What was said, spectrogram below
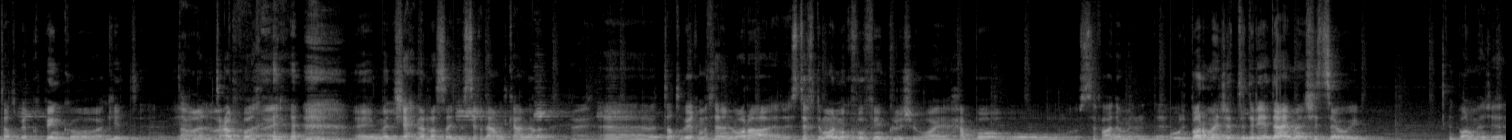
تطبيق بينكو أكيد طبعاً، يعني تعرفه أي. أي، من شحن الرصيد باستخدام الكاميرا أي. آه، تطبيق مثلا ورا استخدموه المكفوفين كلش هواية حبوه واستفادوا من عنده والبرمجة تدري دائما شو تسوي البرمجة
